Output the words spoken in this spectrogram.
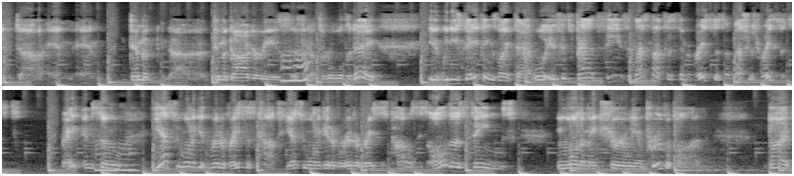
and uh, and and demo, uh, demagoguery is you know, the rule of the day. It, when you say things like that, well, if it's bad seeds, and that's not systemic racism, that's just racists, right? And so, uh-huh. yes, we want to get rid of racist cops. Yes, we want to get rid of racist policies. All those things we want to make sure we improve upon. But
